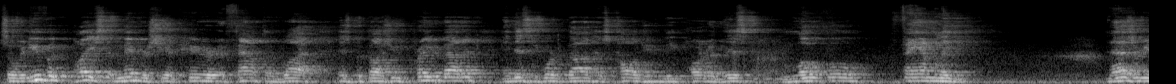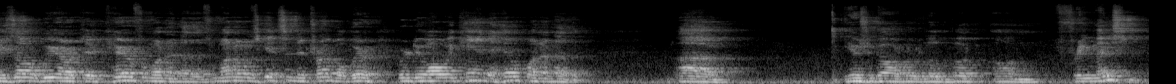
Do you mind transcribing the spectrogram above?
So when you've placed a membership here at Fountain of Life, it's because you've prayed about it, and this is where God has called you to be part of this local family. And as a result, we are to care for one another. If one of us gets into trouble, we're, we're do all we can to help one another. Uh, years ago, I wrote a little book on Freemasonry.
